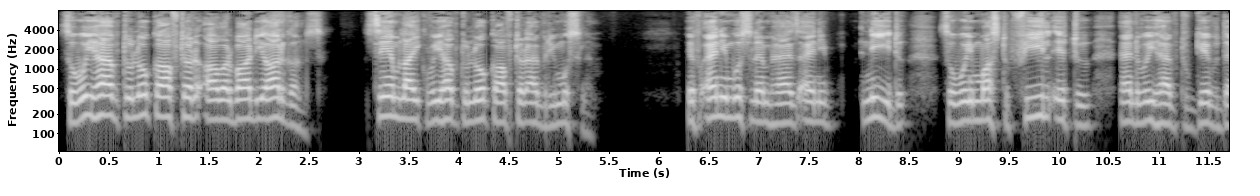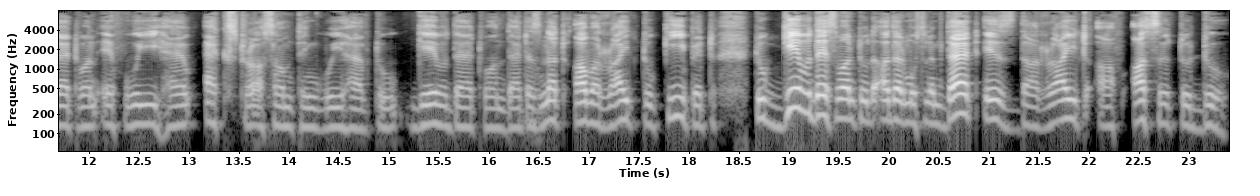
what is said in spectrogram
so we have to look after our body organs, same like we have to look after every Muslim. If any Muslim has any need, so we must feel it and we have to give that one. If we have extra something, we have to give that one. That is not our right to keep it, to give this one to the other Muslim. That is the right of us to do.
